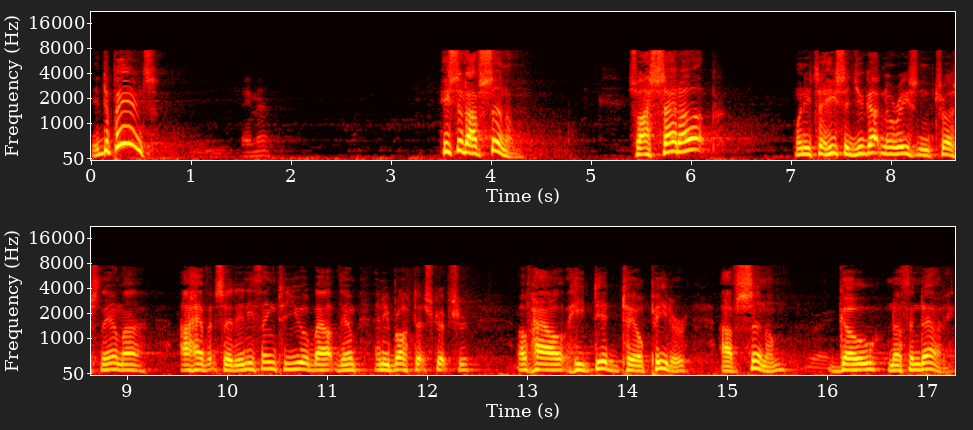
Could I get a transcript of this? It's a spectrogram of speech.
it depends. Amen. He said, I've sent them. So I sat up. When he, t- he said, You got no reason to trust them. I, I haven't said anything to you about them. And he brought that scripture of how he did tell Peter, I've sent them. Go, nothing doubting.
